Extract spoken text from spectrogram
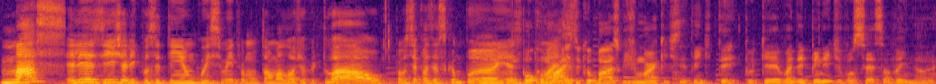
mas ele exige ali que você tenha um conhecimento para montar uma loja virtual, para você fazer as campanhas. Um pouco tudo mais. do que o básico de marketing você tem que ter, porque vai depender de você essa venda, né?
